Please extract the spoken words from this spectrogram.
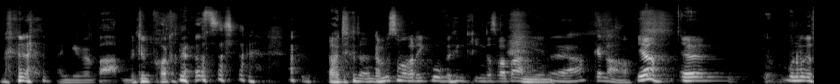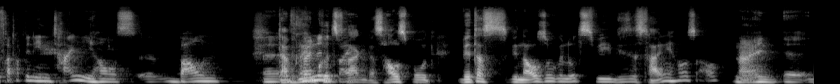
Dann gehen wir baden mit dem Podcast. Da, da müssen wir aber die Kurve hinkriegen, dass wir Bahn gehen. ja, genau. Ja, ähm, wurde mir gefragt, ob wir nicht ein Tiny House äh, bauen äh, Darf ich können. mal kurz fragen, das Hausboot, wird das genauso genutzt wie dieses Tiny House auch? Nein, äh,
